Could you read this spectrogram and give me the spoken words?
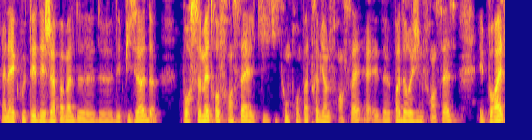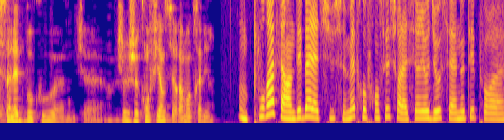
elle a écouté déjà pas mal de- de- d'épisodes pour se mettre au français, elle qui, qui comprend pas très bien le français, elle est de, pas d'origine française, et pour elle, ça l'aide beaucoup. euh, donc, euh, je, je confirme, c'est vraiment très bien. On pourra faire un débat là-dessus, se mettre au français sur la série audio, c'est à noter pour euh,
